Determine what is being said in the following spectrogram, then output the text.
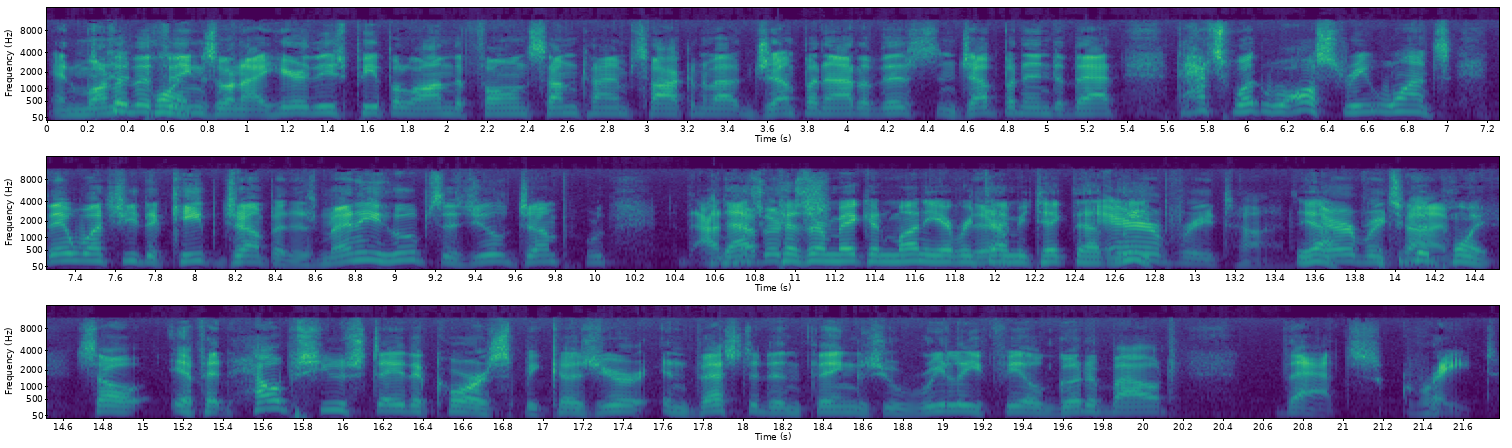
And one Good of the point. things when I hear these people on the phone sometimes talking about jumping out of this and jumping into that, that's what Wall Street wants. They want you to keep jumping as many hoops as you'll jump. That's because they're making money every time you take that leap. Every time. Yeah, every it's a good point. So if it helps you stay the course because you're invested in things you really feel good about, that's great.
